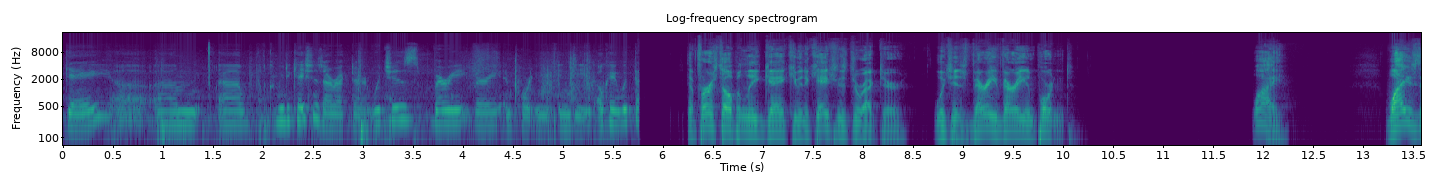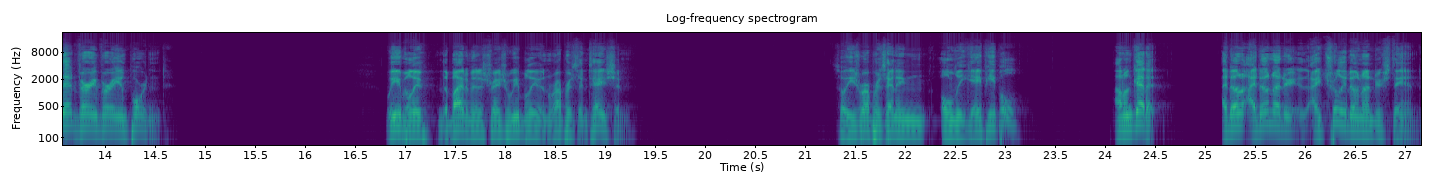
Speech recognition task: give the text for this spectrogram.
gay uh, um, uh, communications director, which is very, very important indeed. Okay, with that. The first openly gay communications director, which is very, very important. Why? Why is that very, very important? We believe, the Biden administration, we believe in representation. So he's representing only gay people? I don't get it. I don't I don't under I truly don't understand.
